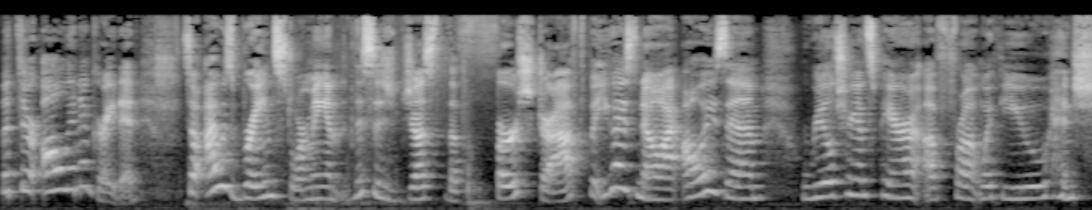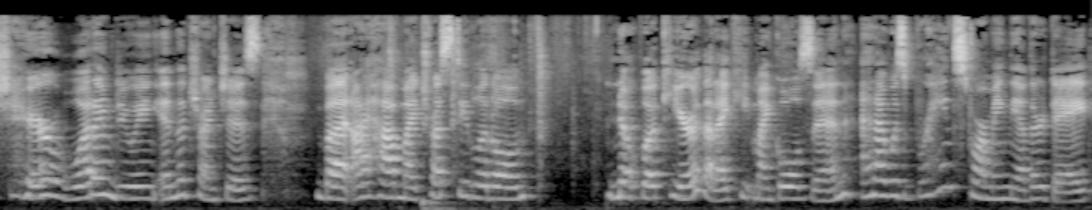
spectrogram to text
but they're all integrated. So I was brainstorming, and this is just the first draft, but you guys know I always am real transparent upfront with you and share what I'm doing in the trenches. But I have my trusty little notebook here that I keep my goals in. And I was brainstorming the other day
